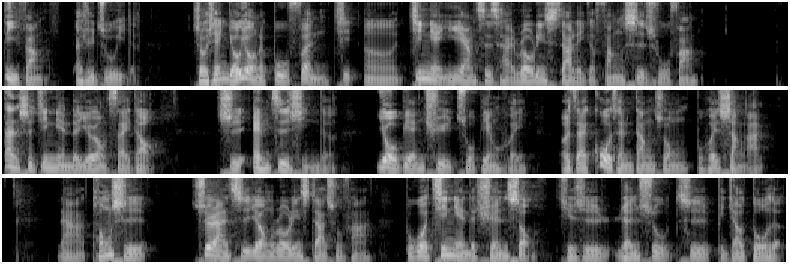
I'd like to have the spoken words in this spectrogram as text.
地方要去注意的。首先，游泳的部分，今呃今年一样是采 Rolling star 的一个方式出发，但是今年的游泳赛道是 M 字形的，右边去，左边回，而在过程当中不会上岸。那同时，虽然是用 Rolling star 出发，不过今年的选手其实人数是比较多的，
